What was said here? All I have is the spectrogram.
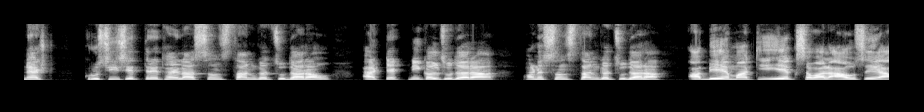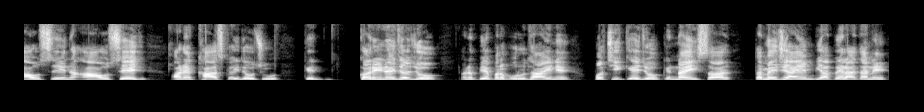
નેક્સ્ટ કૃષિ ક્ષેત્રે થયેલા સંસ્થાનગત સુધારાઓ. આ ટેકનિકલ સુધારા અને સંસ્થાનગત સુધારા. આ બે માંથી એક સવાલ આવશે આવશે ને આવશે જ. અને ખાસ કહી દઉં છું કે કરીને જજો અને પેપર પૂરું થાય ને પછી કહેજો કે નહીં, સર, તમે જે આઈએમપી આપેલા હતા ને,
